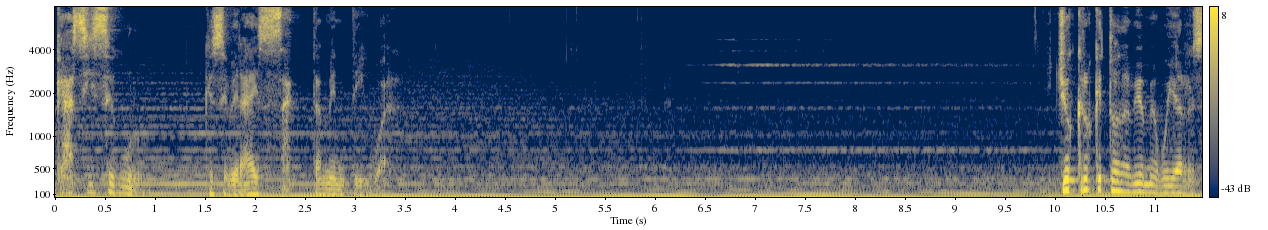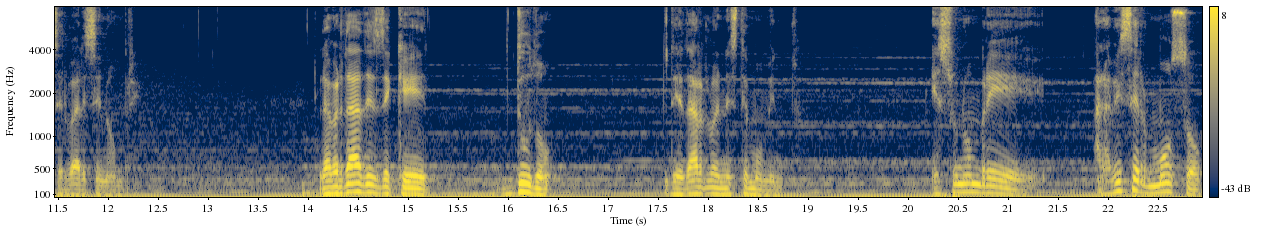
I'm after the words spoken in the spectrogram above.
casi seguro que se verá exactamente igual. Yo creo que todavía me voy a reservar ese nombre. La verdad es de que dudo de darlo en este momento es un hombre a la vez hermoso,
